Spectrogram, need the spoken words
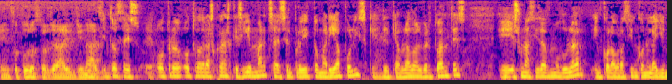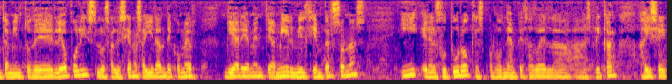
en futuro surgirá el gimnasio. Entonces, eh, otro, otra de las cosas que sigue en marcha es el proyecto Mariápolis, que, del que ha hablado Alberto antes. Eh, es una ciudad modular en colaboración con el ayuntamiento de Leópolis. Los salesianos allí dan de comer diariamente a mil, mil cien personas y en el futuro, que es por donde ha empezado él a, a explicar, ahí se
